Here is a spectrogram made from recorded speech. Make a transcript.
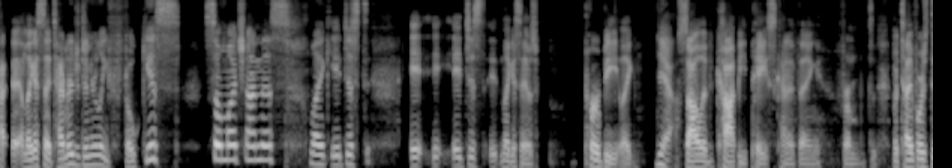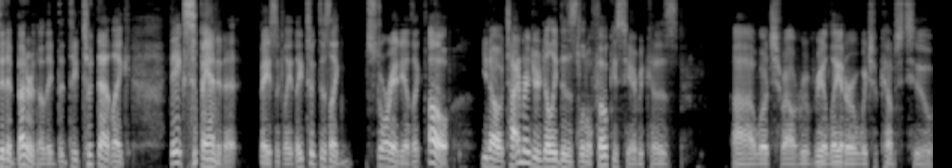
uh, like I said, Time Ranger didn't really focus so much on this. Like it just, it it, it just it, like I said, it was per beat, like Yeah. solid copy paste kind of thing. From but Time Force did it better though. They they took that like they expanded it basically. They took this like story idea. It's like oh, you know, Time Ranger really did this little focus here because, uh, which I'll reveal later, which comes to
